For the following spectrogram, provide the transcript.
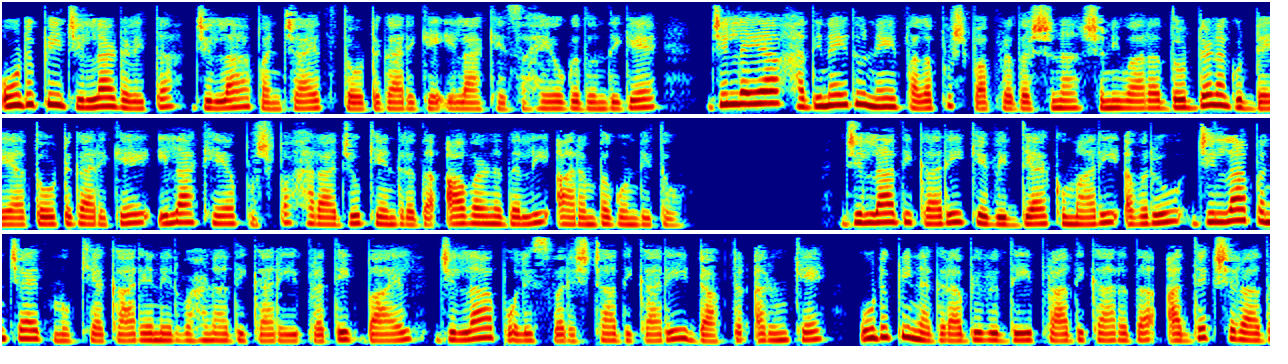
ಉಡುಪಿ ಜಿಲ್ಲಾಡಳಿತ, ಜಿಲ್ಲಾ ಪಂಚಾಯತ್ ತೋಟಗಾರಿಕೆ ಇಲಾಖೆ ಸಹಯೋಗದೊಂದಿಗೆ ಜಿಲ್ಲೆಯ ಹದಿನೈದನೇ ಫಲಪುಷ್ಪ ಪ್ರದರ್ಶನ ಶನಿವಾರ ದೊಡ್ಡಣಗುಡ್ಡೆಯ ತೋಟಗಾರಿಕೆ ಇಲಾಖೆಯ ಪುಷ್ಪ ಹರಾಜು ಕೇಂದ್ರದ ಆವರಣದಲ್ಲಿ ಆರಂಭಗೊಂಡಿತು. ಜಿಲ್ಲಾಧಿಕಾರಿ ಕೆ. ವಿದ್ಯಾಕುಮಾರಿ ಅವರು ಜಿಲ್ಲಾ ಪಂಚಾಯತ್ ಮುಖ್ಯ ಕಾರ್ಯನಿರ್ವಹಣಾಧಿಕಾರಿ ಪ್ರತೀಕ್ ಬಾಯಲ್, ಜಿಲ್ಲಾ ಪೊಲೀಸ್ ವರಿಷ್ಠಾಧಿಕಾರಿ ಡಾ. ಅರುಣ್ ಕೆ, ಉಡುಪಿ ನಗರಾಭಿವೃದ್ಧಿ ಪ್ರಾಧಿಕಾರದ ಅಧ್ಯಕ್ಷರಾದ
